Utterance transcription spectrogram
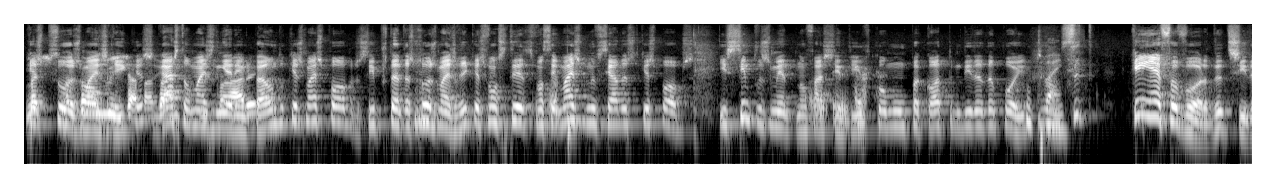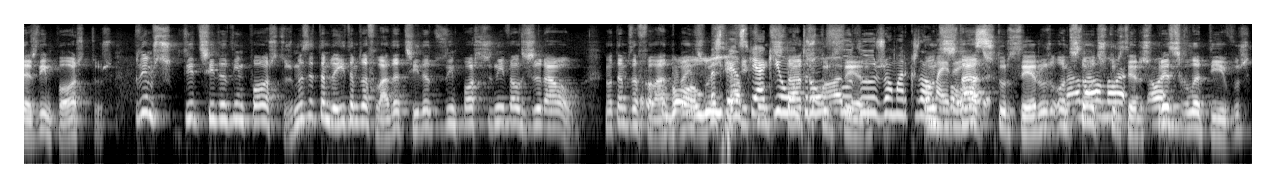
que as pessoas mais ricas gastam mais dinheiro em pão do que as mais pobres. E, portanto, as pessoas mais ricas vão, ter, vão ser mais beneficiadas do que as pobres. Isso simplesmente não faz sentido como um pacote de medida de apoio. Muito bem. Se, Quem é a favor de descidas de impostos, podemos discutir descida de impostos, mas também aí estamos a falar da descida dos impostos de nível geral. Não estamos a falar de bens Mas penso que há aqui um trunfo do João Marcos de Almeida. Onde, está a distorcer, onde não, estão não, a distorcer os é- preços relativos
